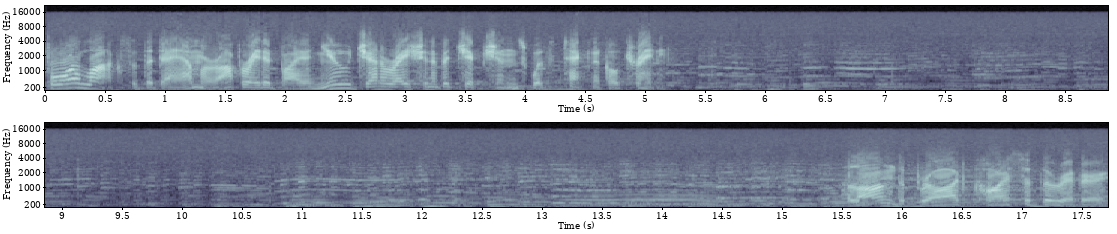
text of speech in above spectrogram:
Four locks of the dam are operated by a new generation of Egyptians with technical training. Along the broad course of the river,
